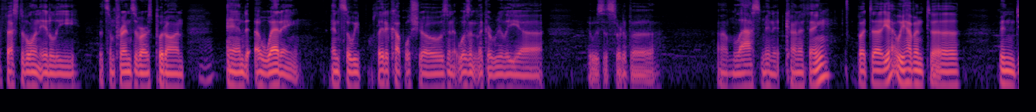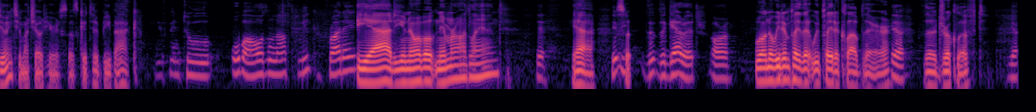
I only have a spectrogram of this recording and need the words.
a festival in Italy that some friends of ours put on and a wedding. And so we played a couple shows, and it wasn't like a really, uh, it was a sort of a um, last minute kind of thing. But uh, yeah, we haven't uh, been doing too much out here, so it's good to be back. You've been to Oberhausen last week, Friday. Yeah, do you know about Nimrod Land? Yes. Yeah. You- So, the, the garage, or well, no, we didn't play that. We played a club there, Yeah. the Druckluft. yeah.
